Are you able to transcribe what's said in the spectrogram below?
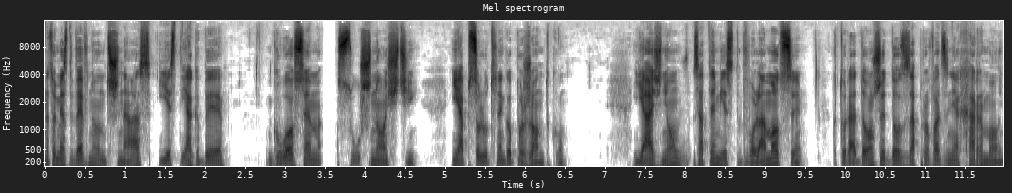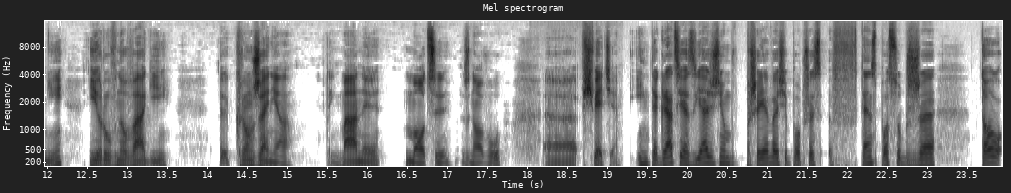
Natomiast wewnątrz nas jest jakby głosem słuszności i absolutnego porządku. Jaźnią zatem jest wola mocy, która dąży do zaprowadzenia harmonii i równowagi y, krążenia tej many, mocy znowu e, w świecie. Integracja z jaźnią przejawia się poprzez w ten sposób, że to,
